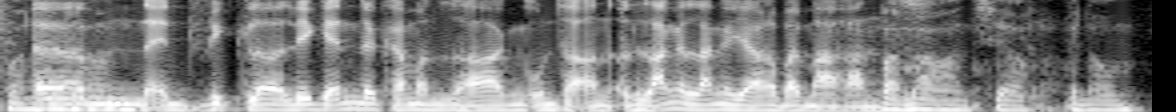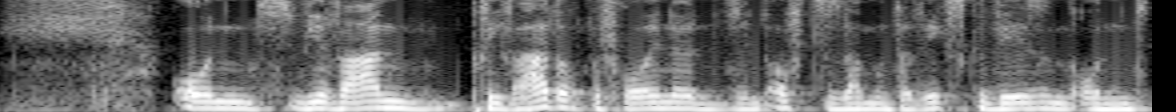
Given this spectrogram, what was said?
zwei ähm, Entwickler, Legende kann man sagen, unter anderem also lange, lange Jahre bei Marantz. Bei Marantz, ja, genau. Und wir waren privat auch befreundet, sind oft zusammen unterwegs gewesen und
